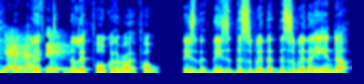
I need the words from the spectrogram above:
yeah, the left it. the left fork or the right fork? These are the, these are, this is where that this is where they end up.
